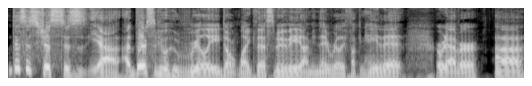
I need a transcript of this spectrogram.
this is just as yeah. Uh, there's some people who really don't like this movie. I mean, they really fucking hated it or whatever. Uh,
